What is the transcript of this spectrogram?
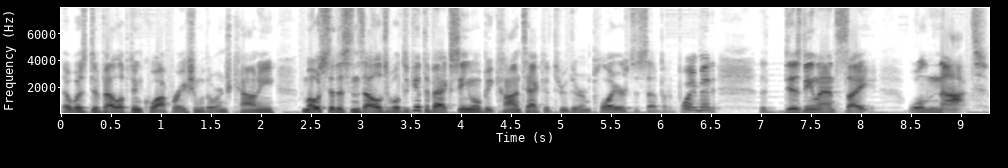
that was developed in cooperation with Orange County. Most citizens eligible to get the vaccine will be contacted through their employers to set up an appointment. The Disneyland site will not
